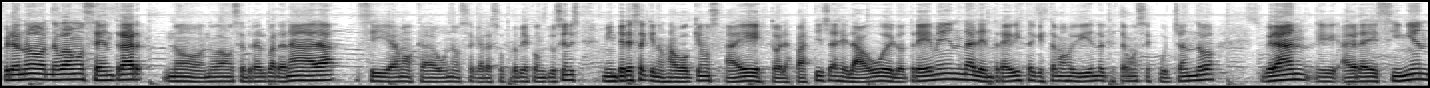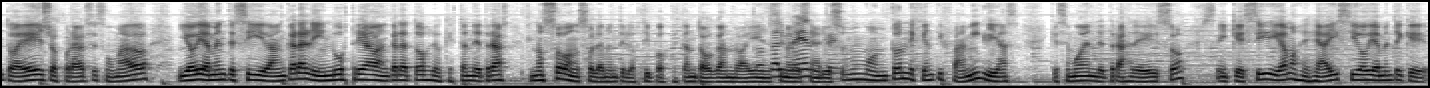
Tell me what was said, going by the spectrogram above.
pero no, no vamos a entrar, no, no vamos a entrar para nada, sigamos cada uno sacará sus propias conclusiones. Me interesa que nos aboquemos a esto, a las pastillas del abuelo, tremenda la entrevista que estamos viviendo, que estamos escuchando gran eh, agradecimiento a ellos por haberse sumado y obviamente sí, bancar a la industria, bancar a todos los que están detrás, no son solamente los tipos que están tocando ahí encima del Totalmente. escenario, son un montón de gente y familias que se mueven detrás de eso y que sí, digamos, desde ahí sí obviamente que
